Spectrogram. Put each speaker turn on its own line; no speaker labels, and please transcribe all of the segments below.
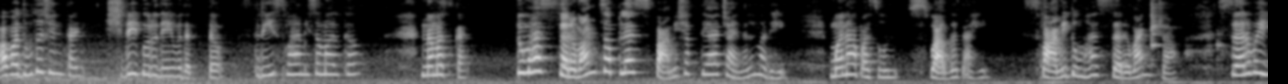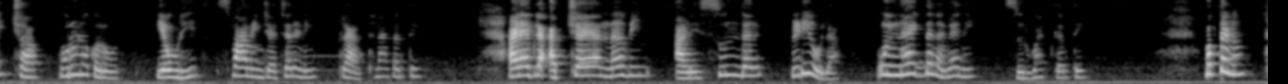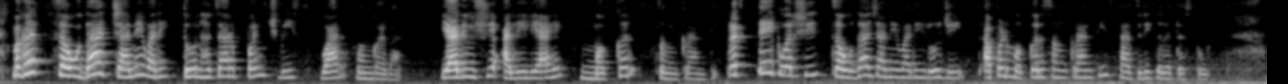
अवधूत चिंतन श्री गुरुदेव दत्त श्री स्वामी समर्थ. नमस्कार. तुम्हा सर्वांचं आपल्या स्वामी शक्ती ह्या चॅनलमध्ये मनापासून स्वागत आहे. स्वामी तुम्हा सर्वांच्या सर्व इच्छा पूर्ण करो एवढीच स्वामींच्या चरणी प्रार्थना करते. आणि आपल्या आजच्या या नवीन आणि सुंदर व्हिडिओला पुन्हा एकदा नव्याने सुरुवात करते. मग तर बघा चौदा जानेवारी दोन हजार पंचवीस वार मंगळवार. या दिवशी आलेली आहे मकर संक्रांती. प्रत्येक वर्षी चौदा जानेवारी रोजी आपण मकर संक्रांती साजरी करत असतो.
